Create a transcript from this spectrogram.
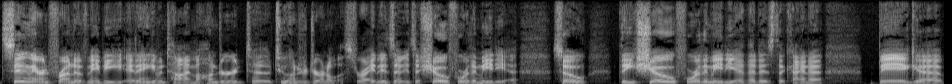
sitting there in front of maybe at any given time 100 to 200 journalists, right? It's a, it's a show for the media. So the show for the media that is the kind of big, uh,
